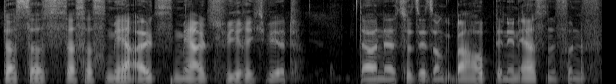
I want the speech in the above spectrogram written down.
dass das, dass das mehr als mehr als schwierig wird, da in der Saison überhaupt in den ersten fünf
